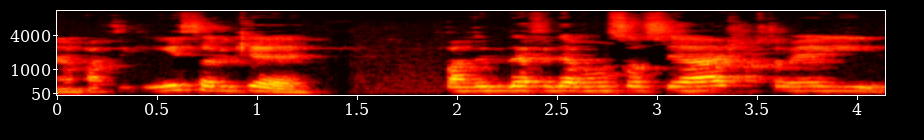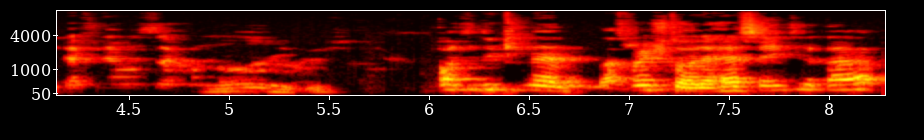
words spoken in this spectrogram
É um partido que ninguém sabe o que é. Um partido que defende avanços sociais, mas também defende avanços econômicos. Um partido que, né, na sua história recente, já, tá,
